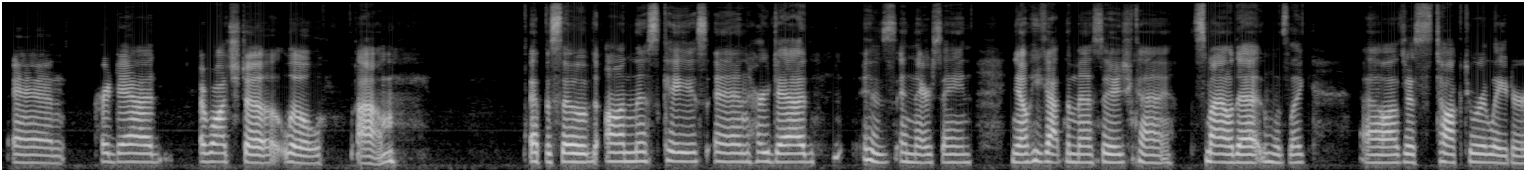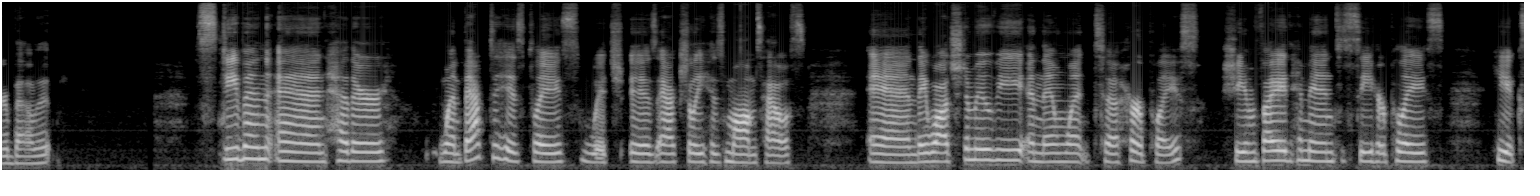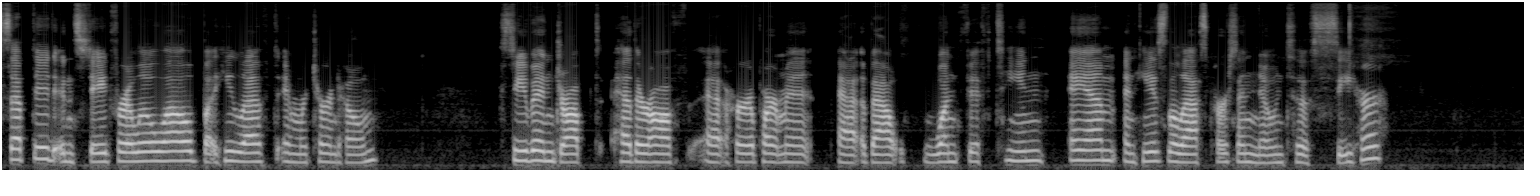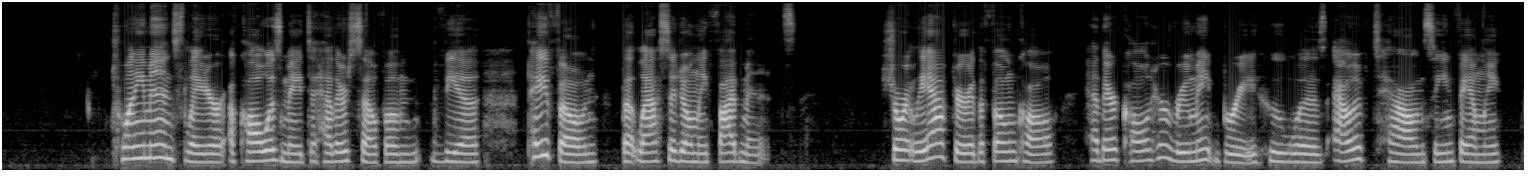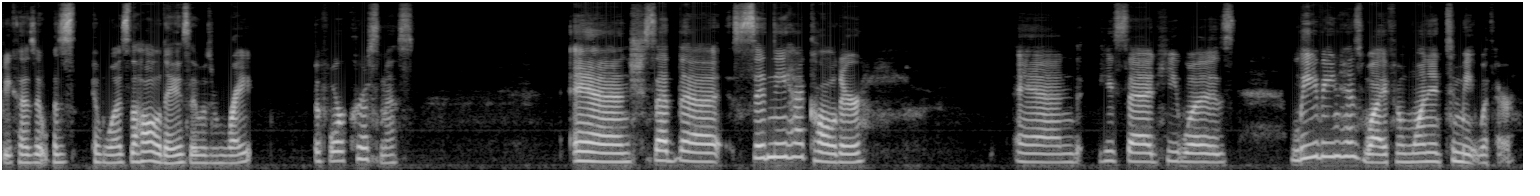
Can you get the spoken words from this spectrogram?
And her dad, I watched a little um, episode on this case, and her dad is in there saying, you know, he got the message, kind of smiled at, and was like, oh, I'll just talk to her later about it. Stephen and Heather went back to his place, which is actually his mom's house, and they watched a movie and then went to her place. She invited him in to see her place. He accepted and stayed for a little while, but he left and returned home. Stephen dropped Heather off at her apartment at about 1:15 a.m. and he is the last person known to see her. 20 minutes later, a call was made to Heather's cell phone via payphone that lasted only 5 minutes. Shortly after the phone call, Heather called her roommate Bree, who was out of town seeing family because it was it was the holidays. It was right before Christmas and she said that Sidney had called her and he said he was leaving his wife and wanted to meet with her.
